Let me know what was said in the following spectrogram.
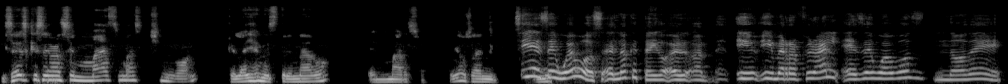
y sabes que se me hace más, más chingón que la hayan estrenado en marzo. ¿sí? O sea, sí, es de huevos, es lo que te digo. Ah, y, me refiero al es de huevos, no de,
